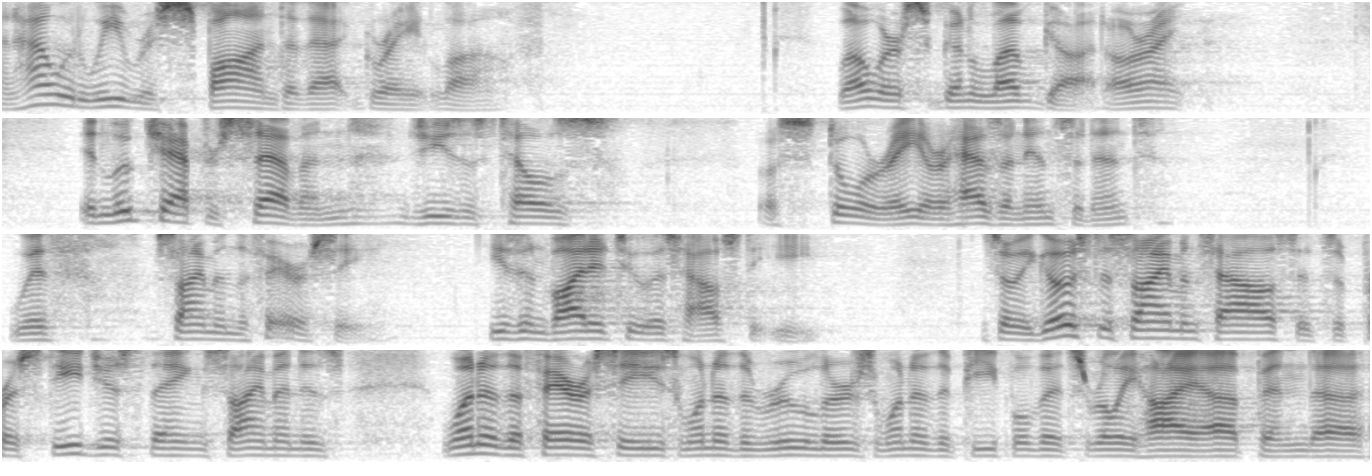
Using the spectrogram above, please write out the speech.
And how would we respond to that great love? Well, we're going to love God, all right. In Luke chapter 7, Jesus tells a story or has an incident with Simon the Pharisee. He's invited to his house to eat. So he goes to Simon's house. It's a prestigious thing. Simon is one of the Pharisees, one of the rulers, one of the people that's really high up, and uh,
